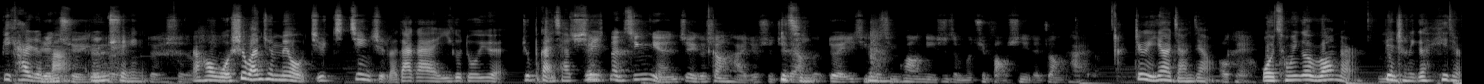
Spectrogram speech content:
避开人嘛，人群对人群。对是的。然后我是完全没有，就静止了大概一个多月，就不敢下去。其实那今年这个上海就是这两个对疫情的嗯情况，你是怎么去保持你的状态的这个一定要讲讲。？OK，我从一个 runner 嗯变成了一个 hitter，、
